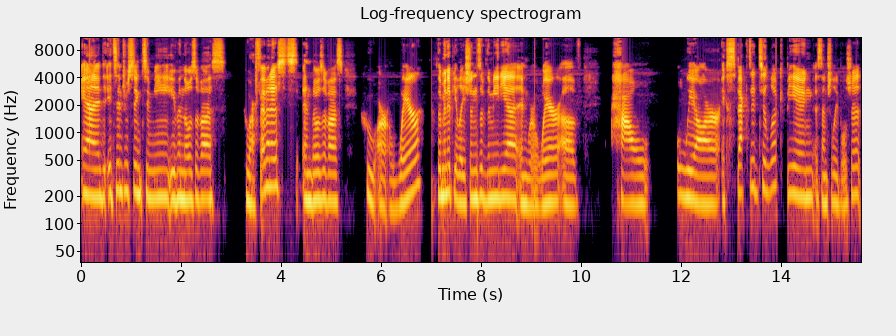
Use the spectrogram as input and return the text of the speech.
And it's interesting to me, even those of us who are feminists and those of us who are aware the manipulations of the media and we're aware of how we are expected to look being essentially bullshit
